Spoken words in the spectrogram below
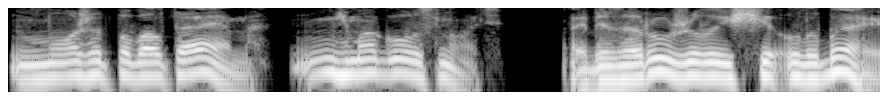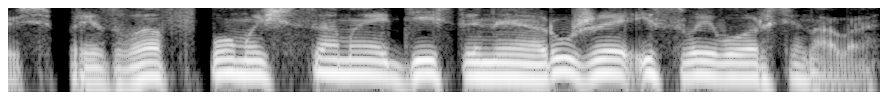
«Может, поболтаем? Не могу уснуть». Обезоруживающе улыбаюсь, призвав в помощь самое действенное оружие из своего арсенала.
